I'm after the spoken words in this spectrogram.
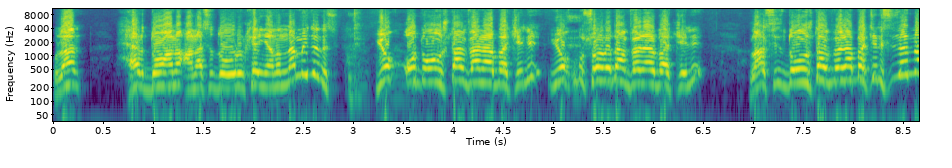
Ulan her doğanı anası doğururken yanında mıydınız? Yok o doğuştan Fenerbahçeli. Yok bu sonradan Fenerbahçeli. Lan siz doğuştan Fenerbahçeli size ne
